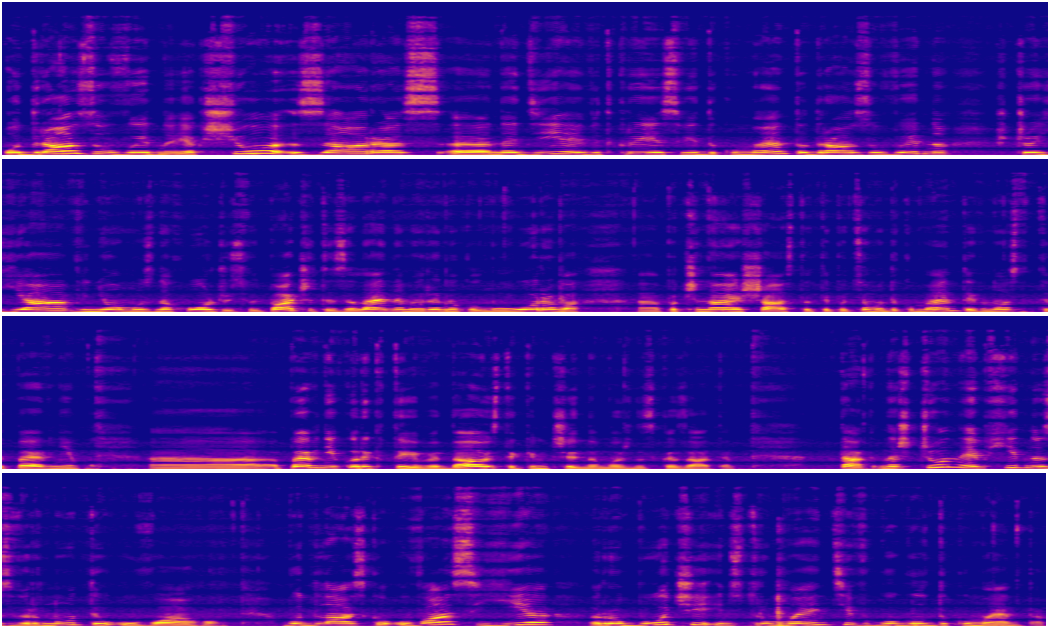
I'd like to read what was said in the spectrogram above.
Одразу видно, якщо зараз е, Надія відкриє свій документ, одразу видно, що я в ньому знаходжусь. Ви бачите, зеленим Ірина Колмогорова е, починає шастати по цьому документу і вносити певні, е, певні корективи, да, ось таким чином можна сказати. Так, на що необхідно звернути увагу? Будь ласка, у вас є робочі інструменти в Google документах.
